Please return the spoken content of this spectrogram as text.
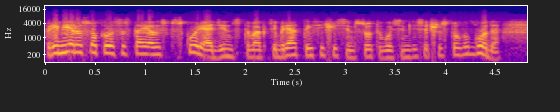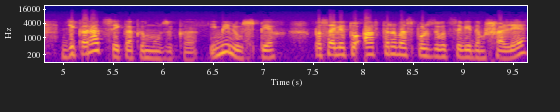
Премьера «Сокола» состоялась вскоре, 11 октября 1786 года. Декорации, как и музыка, имели успех. По совету автора воспользоваться видом шале,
